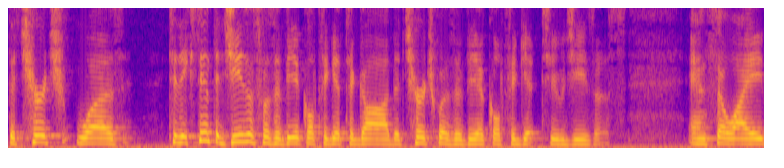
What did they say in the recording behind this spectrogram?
the church was, to the extent that Jesus was a vehicle to get to God, the church was a vehicle to get to Jesus. And so I,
